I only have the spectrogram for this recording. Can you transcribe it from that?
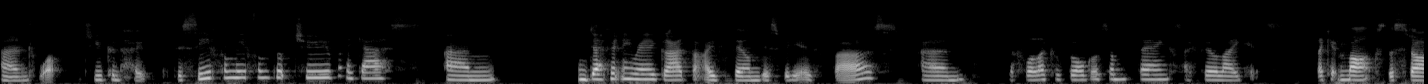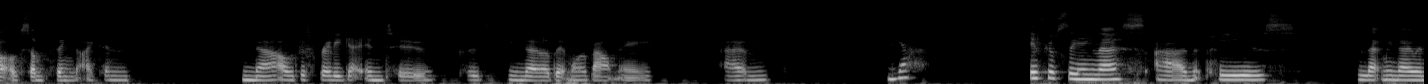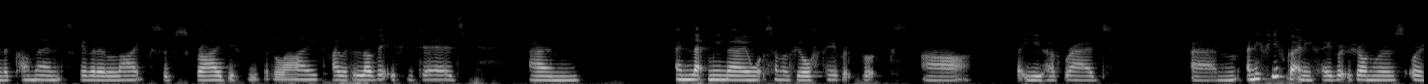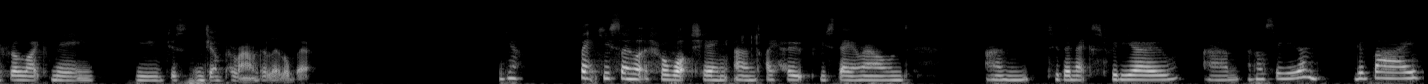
and what you can hope to see from me from BookTube, I guess. Um, I'm definitely really glad that I filmed this video first um, before like a vlog or something because I feel like it's like it marks the start of something that I can now just really get into because you know a bit more about me. Um, yeah. If you're seeing this, um, please let me know in the comments. Give it a like, subscribe if you would like. I would love it if you did. Um, and let me know what some of your favourite books are that you have read um, and if you've got any favourite genres, or if you're like me, you just jump around a little bit. Yeah. Thank you so much for watching, and I hope you stay around and to the next video. Um, and I'll see you then. Goodbye.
